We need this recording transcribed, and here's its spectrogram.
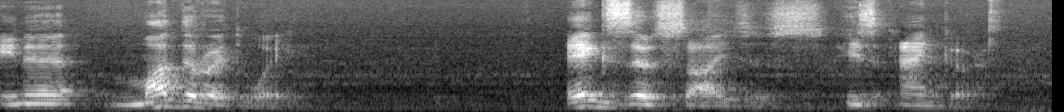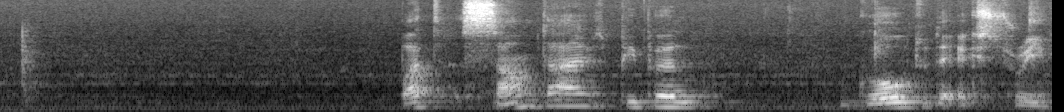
in a moderate way, exercises his anger. But sometimes people go to the extreme.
